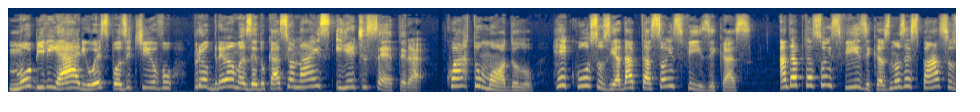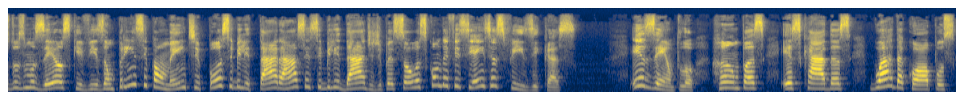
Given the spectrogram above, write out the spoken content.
mobiliário expositivo, programas educacionais e etc. Quarto módulo: Recursos e adaptações físicas. Adaptações físicas nos espaços dos museus que visam principalmente possibilitar a acessibilidade de pessoas com deficiências físicas. Exemplo: rampas, escadas, guarda-copos,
